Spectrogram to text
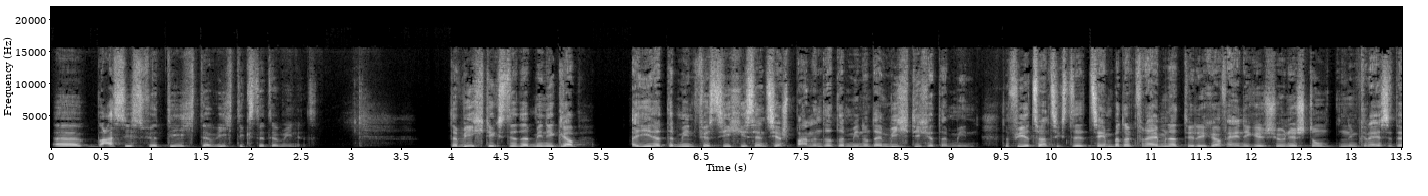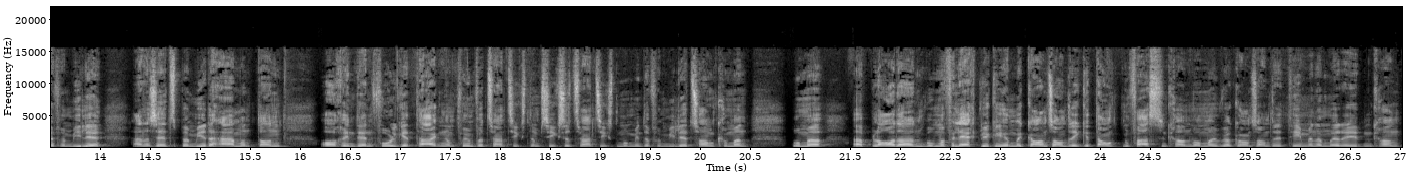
Äh, was ist für dich der wichtigste Termin jetzt? Der wichtigste Termin, ich glaube, jeder Termin für sich ist ein sehr spannender Termin und ein wichtiger Termin. Der 24. Dezember, da freue ich mich natürlich auf einige schöne Stunden im Kreise der Familie. Einerseits bei mir daheim und dann auch in den Folgetagen am 25., am 26., wo wir in der Familie zusammenkommen, wo wir äh, plaudern, wo man vielleicht wirklich einmal ganz andere Gedanken fassen kann, wo man über ganz andere Themen einmal reden kann,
